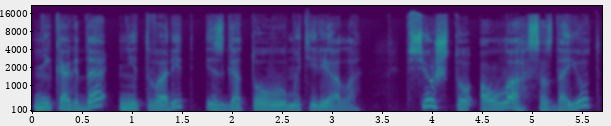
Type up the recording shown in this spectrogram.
никогда не творит из готового материала. Все, что Аллах создает,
